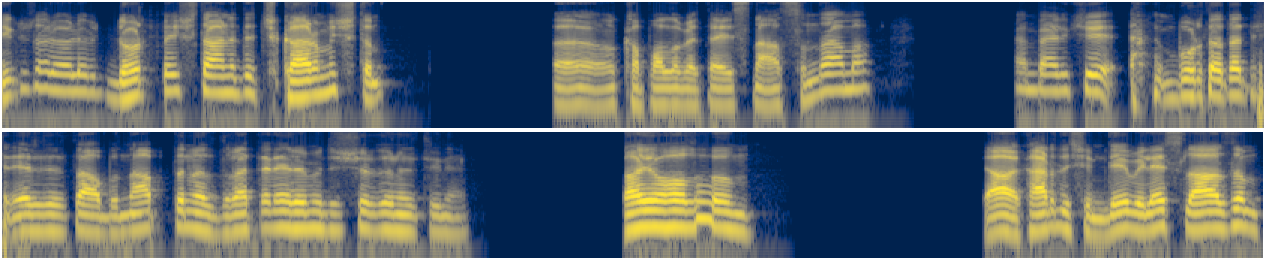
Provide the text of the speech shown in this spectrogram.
Ne güzel öyle bir 4-5 tane de çıkarmıştım. eee, kapalı beta esnasında ama ben belki burada da deneriz hesabı. Ne yaptınız? Ratenerimi düşürdünüz yine. Dayı oğlum. Ya kardeşim Deviles lazım.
